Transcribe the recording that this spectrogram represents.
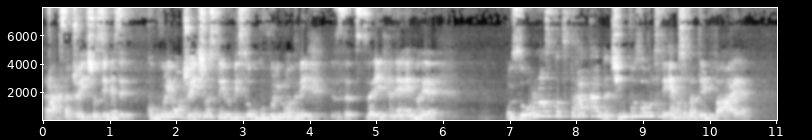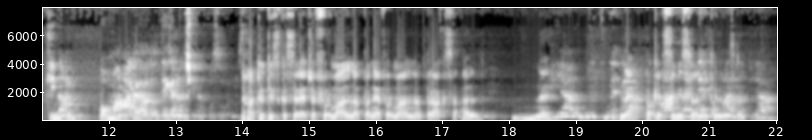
praksa človečnosti, ne, se, ko govorimo o človečnosti, v bistvu govorimo o dveh stvarih. Ne? Eno je pozornost kot taka, način pozornosti, eno so pa te vaje, ki nam pomagajo do tega načina pozornosti. Aha, to je tisto, kar se reče formalna, pa neformalna praksa. Ali ne? Ja, niti ne. Ne, ja, okej, si in nekaj drugega. Ja,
